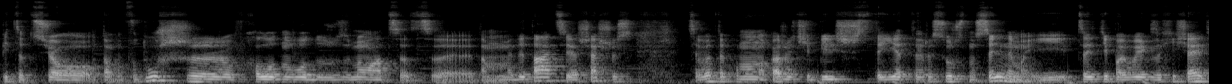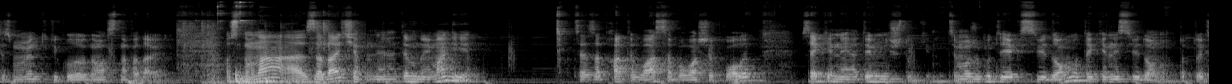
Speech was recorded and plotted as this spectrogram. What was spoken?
після цього там в душ, е, в холодну воду змиватися, це там медитація, ще щось. Це ви так, умовно кажучи, більш стаєте ресурсно сильними, і це типу, ви як захищаєте з моменту, тоді, коли на вас нападають. Основна е, задача негативної магії це запхати вас або ваше поле всякі негативні штуки. Це може бути як свідомо, так і несвідомо. Тобто, як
